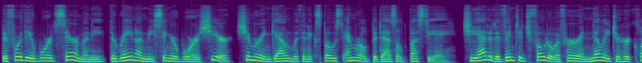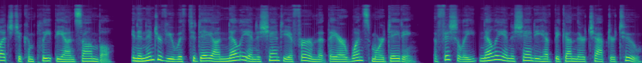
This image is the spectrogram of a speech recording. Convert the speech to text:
Before the awards ceremony, the Rain on Me singer wore a sheer, shimmering gown with an exposed emerald bedazzled bustier. She added a vintage photo of her and Nelly to her clutch to complete the ensemble. In an interview with Today on Nelly and Ashanti affirm that they are once more dating. Officially, Nelly and Ashanti have begun their chapter 2.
